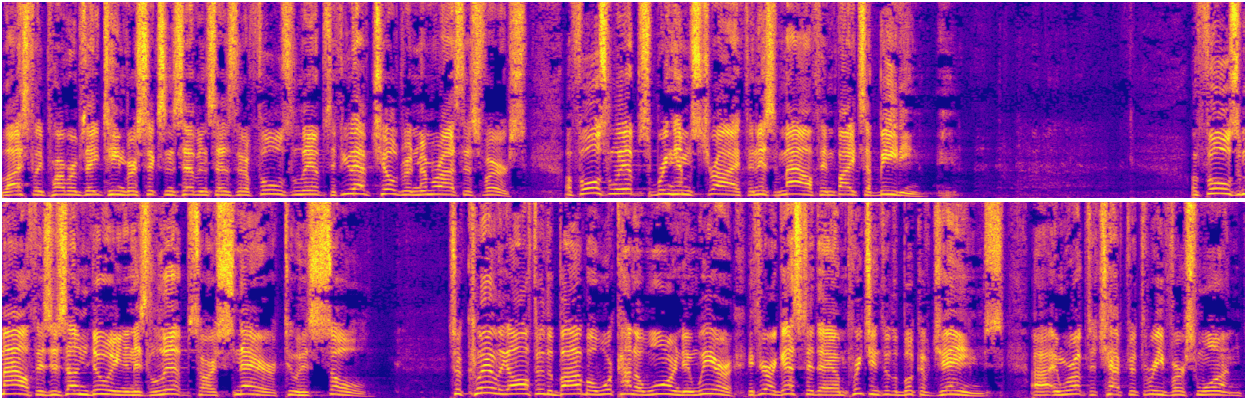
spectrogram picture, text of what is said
Lastly, Proverbs 18 verse 6 and 7 says that a fool's lips, if you have children, memorize this verse. A fool's lips bring him strife and his mouth invites a beating. a fool's mouth is his undoing and his lips are a snare to his soul. So clearly all through the Bible, we're kind of warned and we are, if you're a guest today, I'm preaching through the book of James, uh, and we're up to chapter 3 verse 1.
